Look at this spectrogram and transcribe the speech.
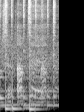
closer, I'm down.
